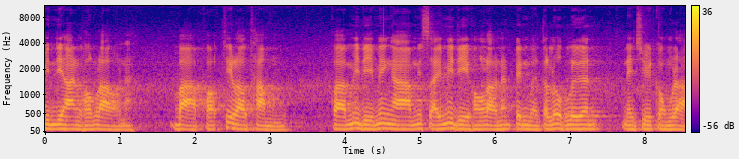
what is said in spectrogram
วิญญาณของเรานะบาปที่เราทำความไม่ดีไม่งามนิสัยไม่ดีของเรานั้นเป็นเหมือนกับโรคเลือนในชีวิตของเรา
